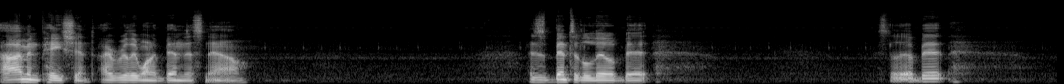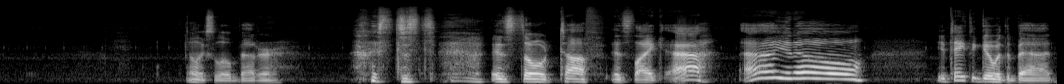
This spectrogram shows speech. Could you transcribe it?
I'm impatient. I really want to bend this now. I just bent it a little bit. Just a little bit. That looks a little better. it's just, it's so tough. It's like, ah, ah, you know, you take the good with the bad.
